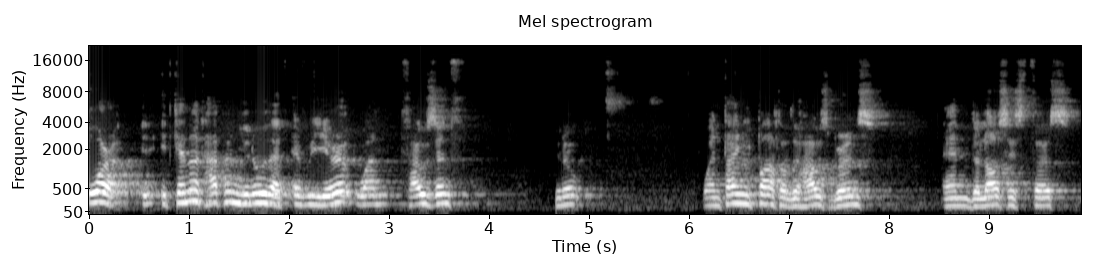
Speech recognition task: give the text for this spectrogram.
Or it, it, cannot happen, you know, that every year one thousandth, you know, one tiny part of the house burns and the loss is thus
